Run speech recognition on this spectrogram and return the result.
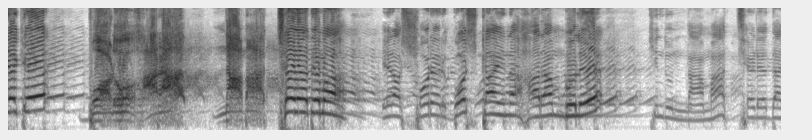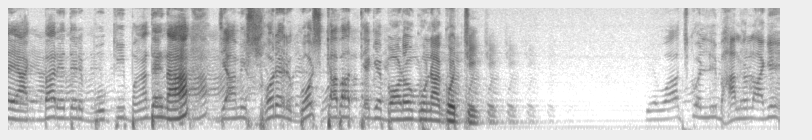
থেকে বড় হারাম নামাজ ছেড়ে দেওয়া। এরা সরের গোশ খায় না হারাম বলে, কিন্তু নামাজ ছেড়ে দেয়। একবার এদের বুকি বাঁধে না যে আমি সরের গোশ খাবার থেকে বড় গুণা করছি। ওয়াজ করলে ভালো লাগে?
